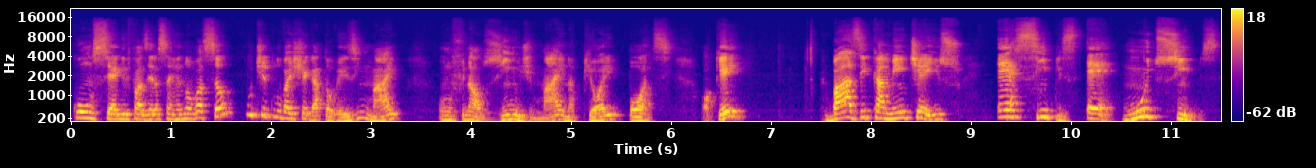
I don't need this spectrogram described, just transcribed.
consegue fazer essa renovação. O título vai chegar talvez em maio, ou no finalzinho de maio, na pior hipótese, ok? Basicamente é isso. É simples, é muito simples.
